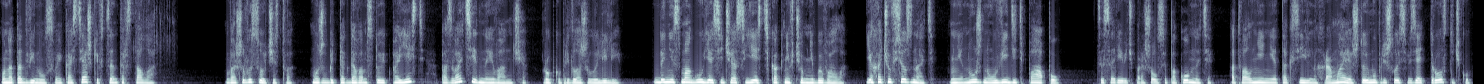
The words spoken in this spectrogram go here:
Он отодвинул свои костяшки в центр стола. «Ваше Высочество, может быть, тогда вам стоит поесть? Позвать Сидна Ивановича?» робко предложила Лили. «Да не смогу я сейчас есть, как ни в чем не бывало. Я хочу все знать. Мне нужно увидеть папу». Цесаревич прошелся по комнате, от волнения так сильно хромая, что ему пришлось взять тросточку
